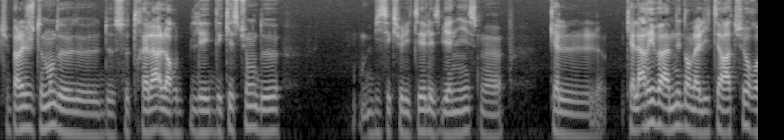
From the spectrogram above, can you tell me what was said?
tu parlais justement de, de, ce trait-là. Alors, les, des questions de bisexualité, lesbianisme, euh, qu'elle arrive à amener dans la littérature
